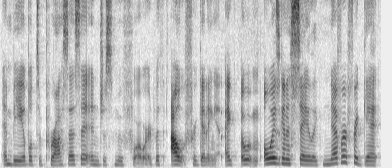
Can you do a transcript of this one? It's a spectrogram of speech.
and be able to process it and just move forward without forgetting it. I, I'm always going to say, like, never forget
